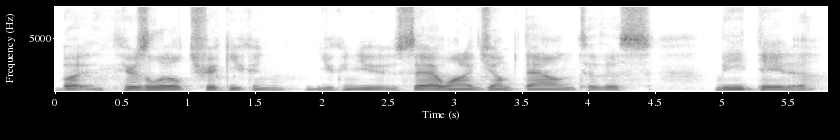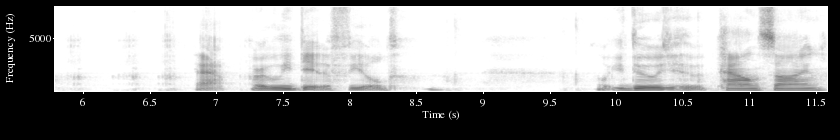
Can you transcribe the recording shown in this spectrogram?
But here's a little trick you can you can use. Say I want to jump down to this lead data app or lead data field. What you do is you hit the pound sign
